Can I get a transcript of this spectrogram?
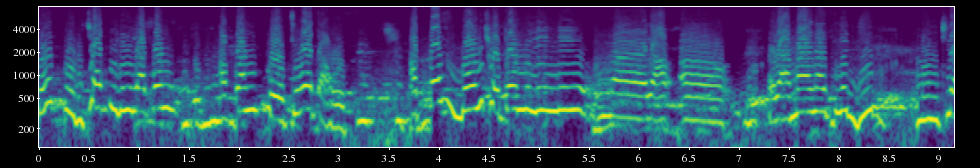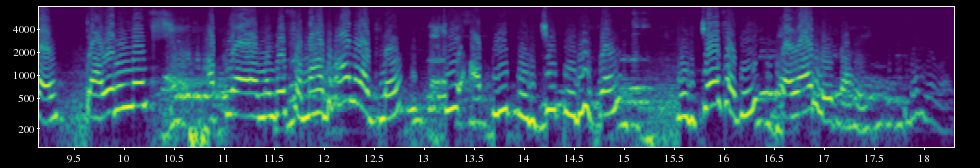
हे पुढच्या पिढीला पण आपण पोचवत आहोत. आताच दोन छोट्या मुलींनी रामायणातलं रामायणातले गीत म्हटलं त्यावरूनच आपल्या म्हणजे समाधान वाटलं की आपली पुढची पिढी पण पुढच्यासाठी तयार होत आहे. धन्यवाद.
